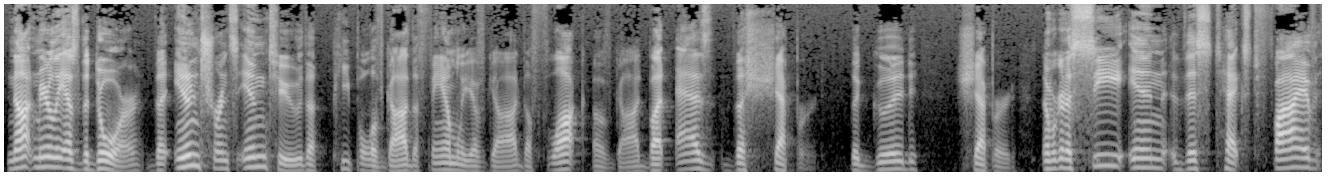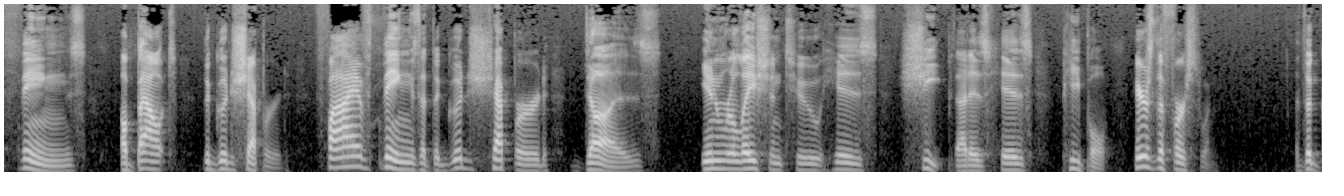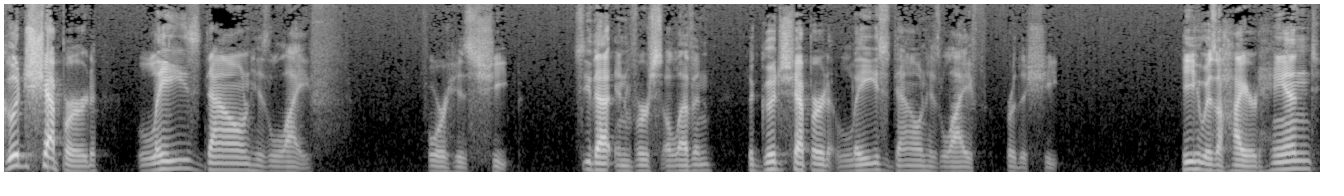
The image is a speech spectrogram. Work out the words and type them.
not merely as the door, the entrance into the people of God, the family of God, the flock of God, but as the shepherd the good shepherd. And we're going to see in this text five things about the good shepherd. Five things that the good shepherd does in relation to his sheep, that is, his people. Here's the first one The good shepherd lays down his life for his sheep. See that in verse 11? The good shepherd lays down his life for the sheep. He who is a hired hand,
